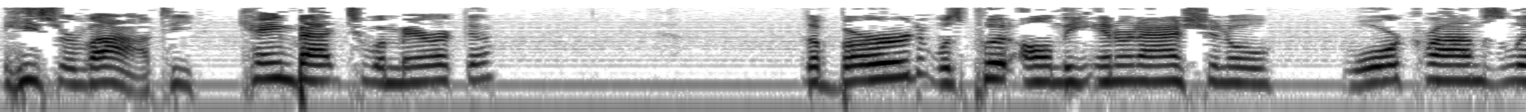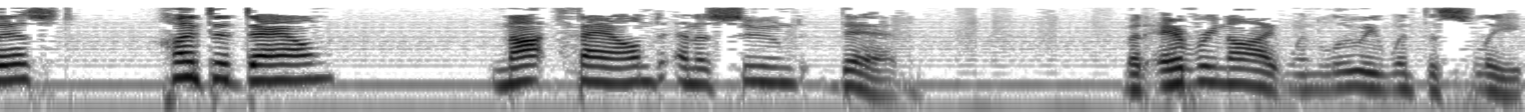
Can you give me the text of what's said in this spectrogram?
He survived. He came back to America. The bird was put on the international war crimes list, hunted down, not found, and assumed dead. But every night when Louis went to sleep,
